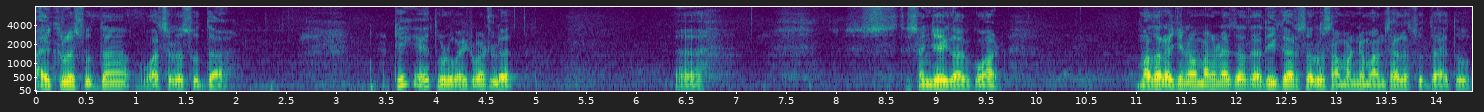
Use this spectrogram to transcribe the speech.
ऐकलंसुद्धा वाचलंसुद्धा ठीक आहे थोडं वाईट वाटलं. संजय गायकवाड. माझा राजीनामा मागण्याचा अधिकार सर्वसामान्य माणसाला सुद्धा आहे तो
